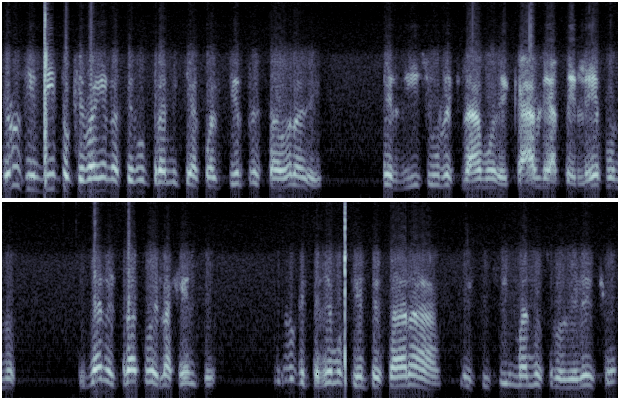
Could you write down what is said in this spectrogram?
Yo los invito a que vayan a hacer un trámite a cualquier prestadora de servicio, un reclamo de cable, a teléfonos, ya el trato de la gente. Yo creo que tenemos que empezar a exigir más nuestros derechos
